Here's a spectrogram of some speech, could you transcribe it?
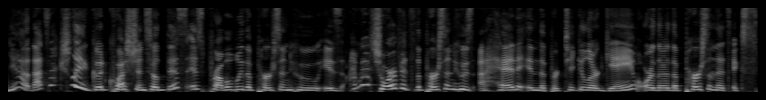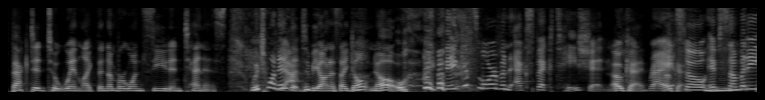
Yeah, that's actually a good question. So, this is probably the person who is, I'm not sure if it's the person who's ahead in the particular game or they're the person that's expected to win, like the number one seed in tennis. Which one is it, to be honest? I don't know. I think it's more of an expectation. Okay, Right? okay. So if mm-hmm. somebody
